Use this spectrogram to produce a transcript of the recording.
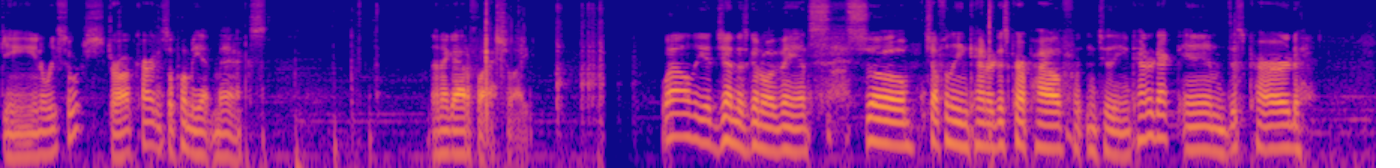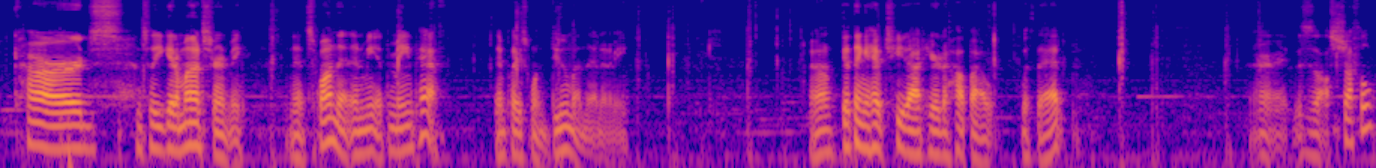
Gain a resource, draw a card, and so put me at max. And I got a flashlight. Well, the agenda is going to advance. So, shuffle the encounter discard pile into the encounter deck and discard cards until you get a monster enemy. And then spawn that enemy at the main path. Then place one doom on that enemy. Well, good thing I have cheat out here to help out with that. Alright, this is all shuffled.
